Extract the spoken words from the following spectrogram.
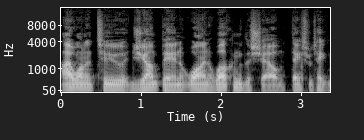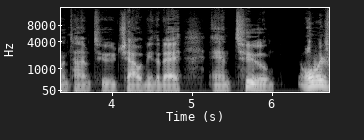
I wanted to jump in. One, welcome to the show. Thanks for taking the time to chat with me today. And two, always,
